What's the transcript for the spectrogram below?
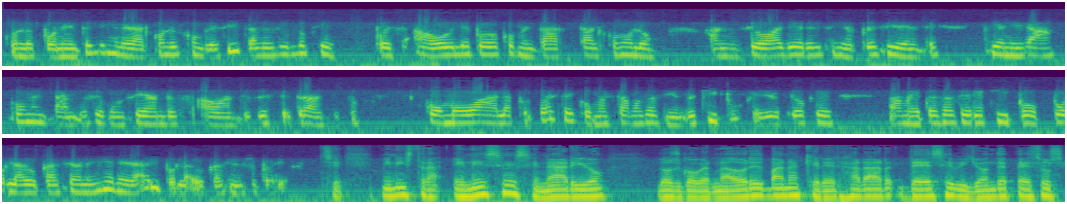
con los ponentes y en general con los congresistas. Eso es lo que pues a hoy le puedo comentar, tal como lo anunció ayer el señor presidente, quien irá comentando según sean los avances de este tránsito, cómo va la propuesta y cómo estamos haciendo equipo, que yo creo que la meta es hacer equipo por la educación en general y por la educación superior. Sí, ministra, en ese escenario los gobernadores van a querer jalar de ese billón de pesos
